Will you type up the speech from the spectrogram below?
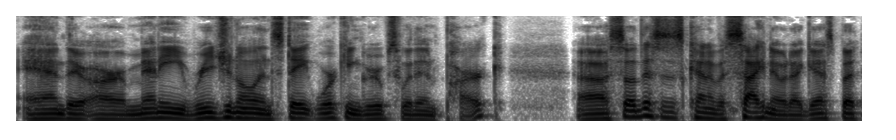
And there are many regional and state working groups within PARC. Uh, so this is kind of a side note, I guess. But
